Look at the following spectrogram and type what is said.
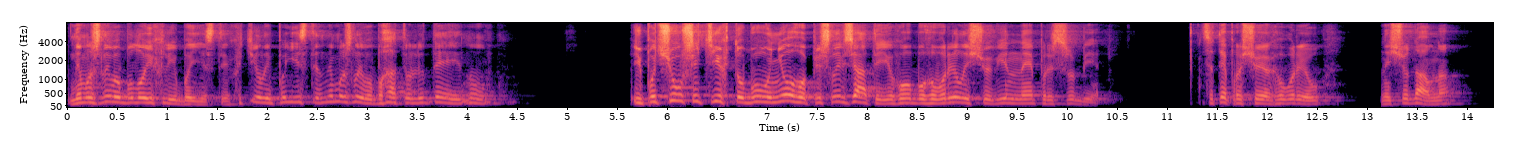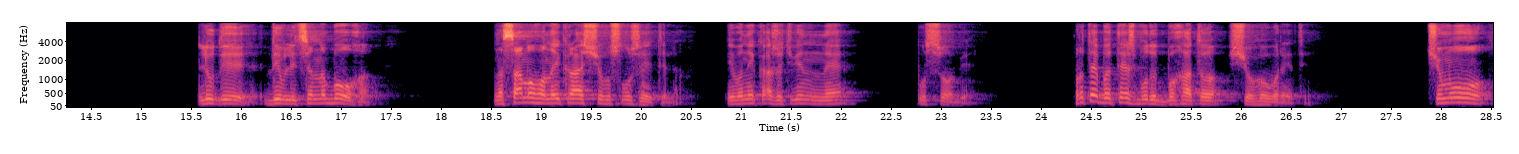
неможливо було і хліба їсти. Хотіли поїсти, неможливо, багато людей. Ну. І почувши ті, хто був у нього, пішли взяти його, бо говорили, що він не при собі. Це те, про що я говорив нещодавно. Люди дивляться на Бога, на самого найкращого служителя. І вони кажуть, він не у собі. Про тебе теж будуть багато що говорити. Чому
